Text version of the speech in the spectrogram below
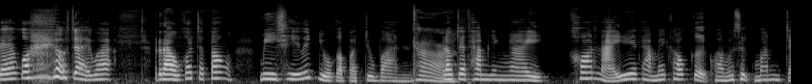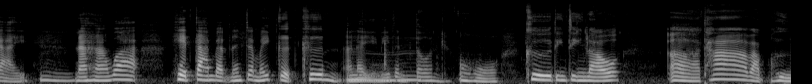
แล้วก็ให้เข้าใจว่าเราก็จะต้องมีชีวิตอยู่กับปัจจุบันค่ะเราจะทำยังไงข้อไหนที่จะทำให้เขาเกิดความรู้สึกมั่นใจอืมนะคะว่าเหตุการณ์แบบนั้นจะไม่เกิดขึ้นอะไรอย่างนี้เป็นต้น โอ้โห คือจริง ๆ แล้วเอ่อ ถ้าแบบหึง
